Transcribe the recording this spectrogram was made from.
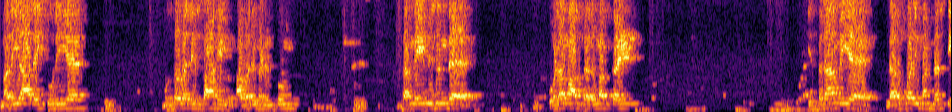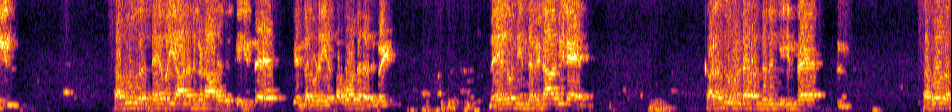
மரியாதைக்குரிய முத்தவலி சாஹிப் அவர்களுக்கும் சங்கை மிகுந்த உலமா பெருமக்கள் இஸ்லாமிய நற்பணி மன்றத்தின் சமூக சேவையாளர்களாக இருக்கின்ற எங்களுடைய சகோதரர்கள் மேலும் இந்த விழாவிலே கலந்து கொண்ட வந்திருக்கின்ற சகோதர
